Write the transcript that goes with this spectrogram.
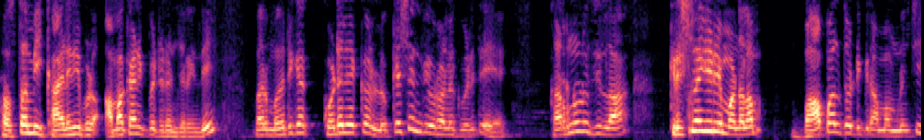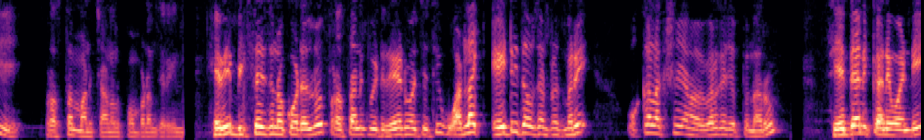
ప్రస్తుతం ఈ కాడిని ఇప్పుడు అమ్మకానికి పెట్టడం జరిగింది. మరి మొదటిగా కొడల యొక్క లొకేషన్ వివరాలకు వెళితే కర్నూలు జిల్లా కృష్ణగిరి మండలం బాపాలతోటి గ్రామం నుంచి ప్రస్తుతం మన ఛానల్ పంపడం జరిగింది. హెవీ బిగ్ సైజ్ ఉన్న కోడలు ప్రస్తుతానికి వీటి రేట్ వచ్చేసి one lakh eighty thousand plus మరి ఒక లక్ష ఎనభై వేలుగా చెప్తున్నారు. సేద్యానికి కానివ్వండి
